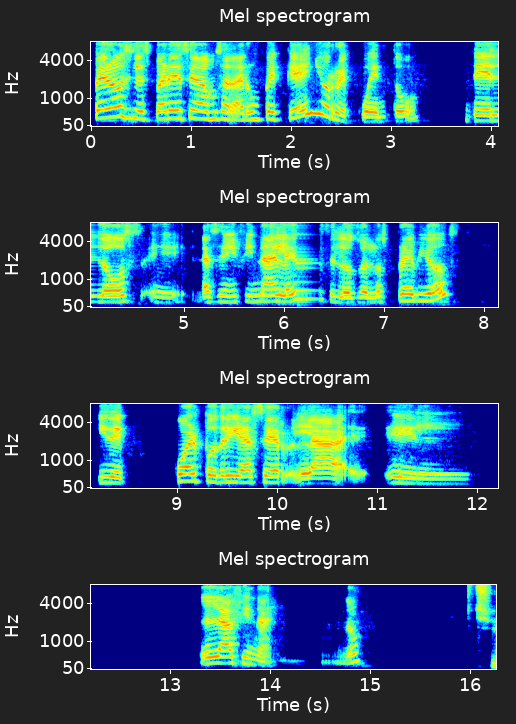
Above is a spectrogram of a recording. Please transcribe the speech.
pero si les parece vamos a dar un pequeño recuento de los, eh, las semifinales, de los duelos previos y de cuál podría ser la, el, la final, ¿no? Sí.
